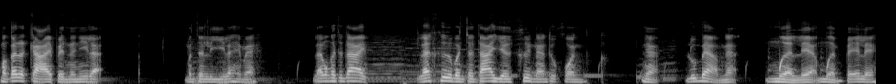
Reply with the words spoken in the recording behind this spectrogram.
มันก็จะกลายเป็นอันนี้แหละ มันจะรีแล้วเห็นไหม แล้วมันก็จะได้ และคือมันจะได้เยอะขึ้นนะทุกคน เนี่ยรูปแบบเนี่ยเหมือนเลยอะเหมือนเป๊ะเลย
